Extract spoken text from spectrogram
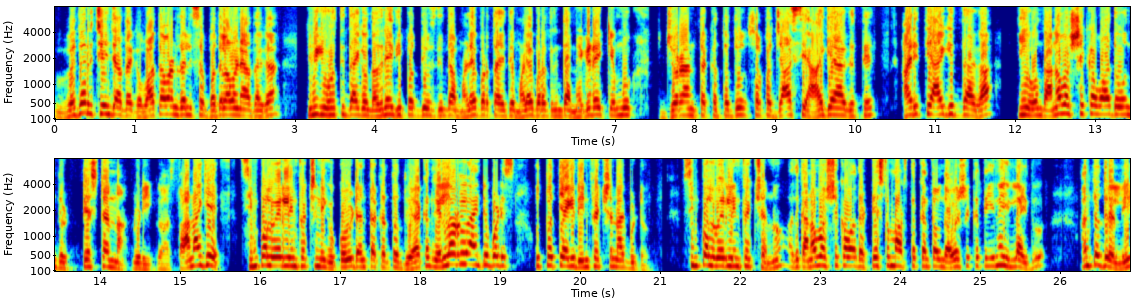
ವೆದರ್ ಚೇಂಜ್ ಆದಾಗ, ವಾತಾವರಣದಲ್ಲಿ ಸಹ ಬದಲಾವಣೆ ಆದಾಗ, ನಿಮಗೆ ಗೊತ್ತಿದ್ದಾಗೆ ಒಂದು ಹದಿನೈದು, ಇಪ್ಪತ್ತು ದಿವಸದಿಂದ ಮಳೆ ಬರ್ತಾ ಇದೆ. ಮಳೆ ಬರೋದ್ರಿಂದ ನೆಗಡೆ, ಕೆಮ್ಮು, ಜ್ವರ ಅಂತಕ್ಕಂಥದ್ದು ಸ್ವಲ್ಪ ಜಾಸ್ತಿ ಆಗೇ ಆಗುತ್ತೆ. ಆ ರೀತಿ ಆಗಿದ್ದಾಗ ಈ ಒಂದು ಅನವಶ್ಯಕವಾದ ಒಂದು ಟೆಸ್ಟ್ ಅನ್ನ ನೋಡಿ, ಈಗ ತಾನಾಗೆ ಸಿಂಪಲ್ ವೈರಲ್ ಇನ್ಫೆಕ್ಷನ್ ಈಗ ಕೋವಿಡ್ ಅಂತಕ್ಕಂಥದ್ದು. ಯಾಕಂದ್ರೆ ಎಲ್ಲರಲ್ಲೂ ಆಂಟಿಬಾಡೀಸ್ ಉತ್ಪತ್ತಿ ಆಗಿದೆ ಇನ್ಫೆಕ್ಷನ್ ಆಗ್ಬಿಟ್ಟು. ಸಿಂಪಲ್ ವೈರಲ್ ಇನ್ಫೆಕ್ಷನ್ ಅದಕ್ಕೆ ಅನವಶ್ಯಕವಾದ ಟೆಸ್ಟ್ ಮಾಡಿಸ್ತಕ್ಕಂಥ ಒಂದು ಅವಶ್ಯಕತೆ ಏನೇ ಇಲ್ಲ ಇದು. ಅಂಥದ್ರಲ್ಲಿ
